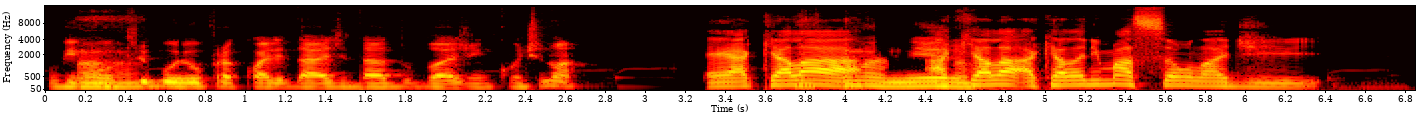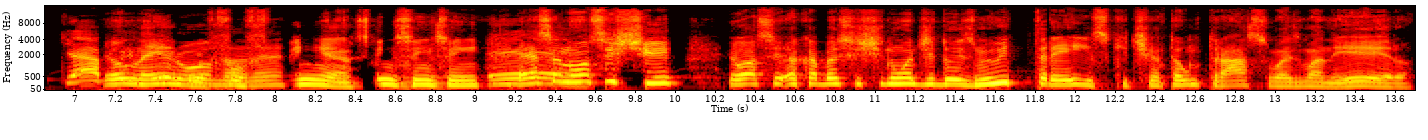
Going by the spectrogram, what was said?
o que uhum. contribuiu para a qualidade da dublagem continuar. É aquela, aquela, aquela animação lá de que é a eu lembro, né? fofinha. Sim, sim, sim. É... Essa eu não assisti. Eu assi acabei assistindo uma de 2003, que tinha até um traço mais maneiro.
